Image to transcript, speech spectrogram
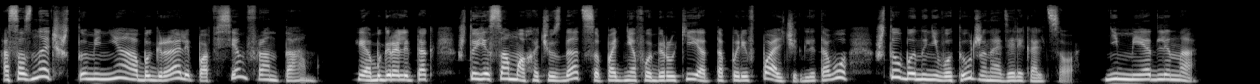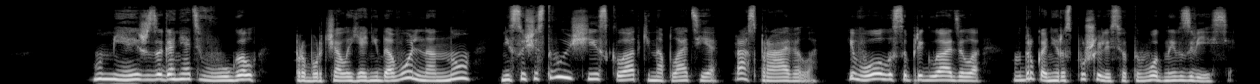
осознать, что меня обыграли по всем фронтам. И обыграли так, что я сама хочу сдаться, подняв обе руки и оттопырив пальчик для того, чтобы на него тут же надели кольцо. Немедленно. «Умеешь загонять в угол», — пробурчала я недовольно, но несуществующие складки на платье расправила и волосы пригладила, вдруг они распушились от водной взвеси.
